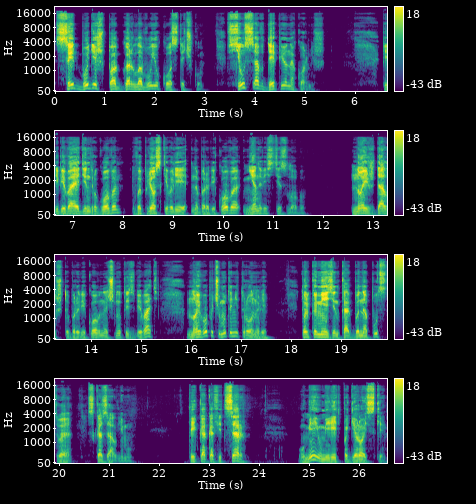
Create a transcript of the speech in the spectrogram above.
Сыт будешь по горловую косточку. Всю совдепию накормишь. Перебивая один другого, выплескивали на Боровикова ненависть и злобу. Ной ждал, что Боровикова начнут избивать, но его почему-то не тронули. Только Мезин, как бы напутствуя, сказал ему, «Ты, как офицер, умей умереть по-геройски».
